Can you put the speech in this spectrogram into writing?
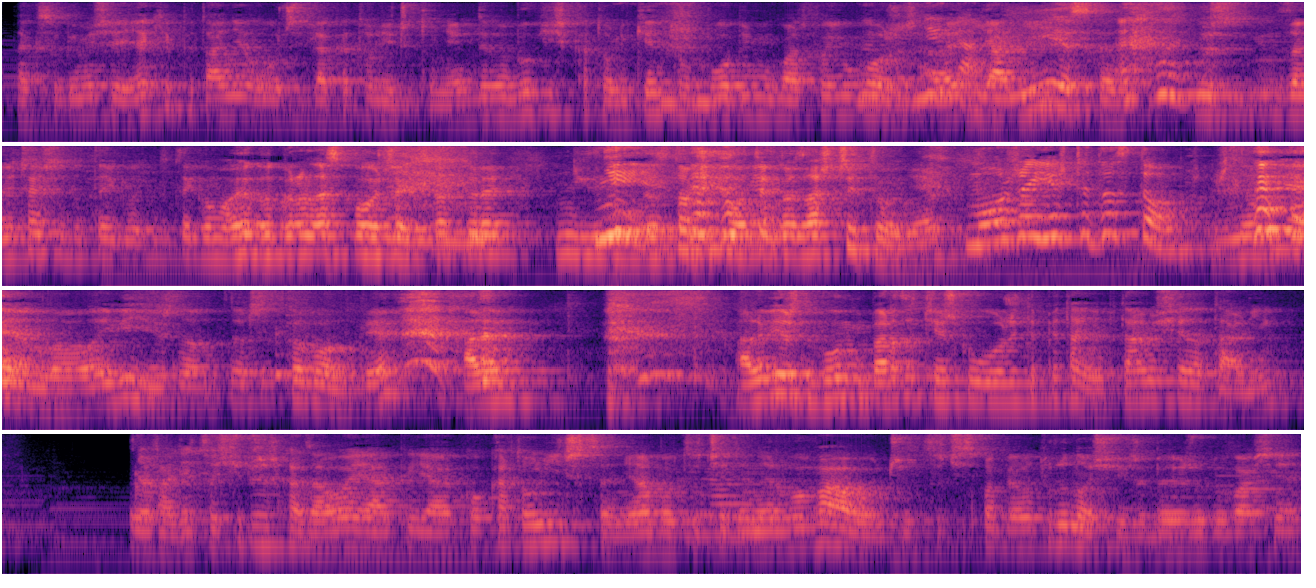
tak sobie myślę, jakie pytania ułożyć dla katoliczki, nie? Gdybym był jakiś katolikiem, to byłoby mi łatwo je ułożyć, Nie ale tak. ja nie jestem. Wiesz, zaliczam się do tego, do tego małego grona społeczeństwa, które nigdy Nie nie, dostąpiło tego zaszczytu, nie? Może jeszcze dostąpisz. No wiem, no, no i widzisz, no, znaczy to wątpię, ale, ale wiesz, było mi bardzo ciężko ułożyć te pytanie. Pytałem się Natalii, Natalia, co Ci przeszkadzało jak, jako katoliczce, nie? Albo co Cię No. denerwowało, czy co Ci sprawiało trudności, żeby, żeby właśnie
